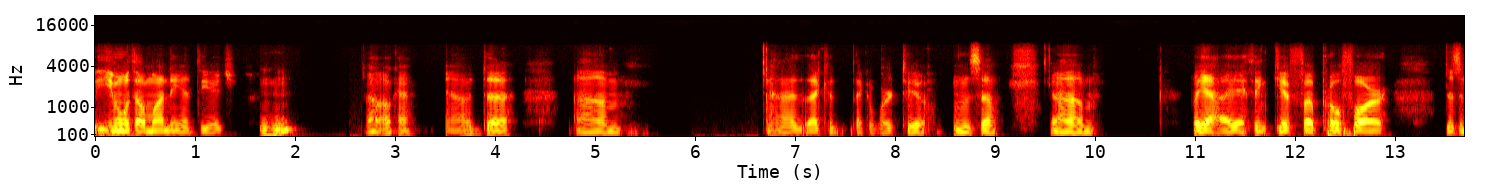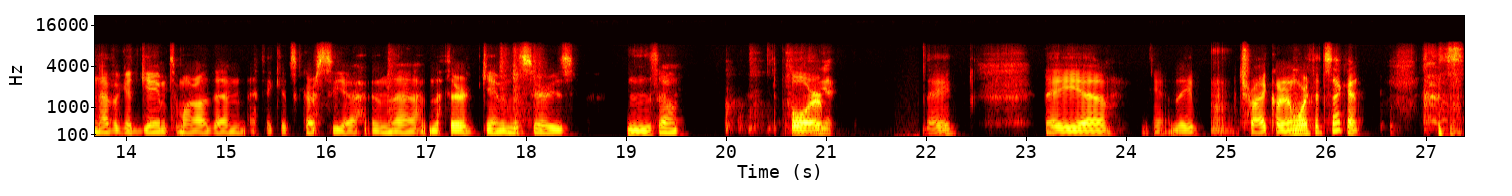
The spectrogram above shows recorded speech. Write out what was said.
even with Almonte at DH. Mm-hmm. Oh, okay. Yeah, I would. Uh, um, uh, that could that could work too. And so, um, but yeah, I, I think if uh, Profar doesn't have a good game tomorrow, then I think it's Garcia in the in the third game in the series. And so, or yeah. they they uh, yeah they try Cronenworth at second. so.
